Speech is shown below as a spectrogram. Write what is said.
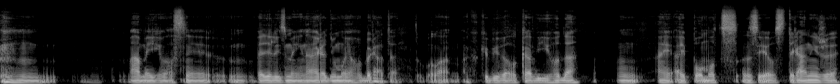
máme ich vlastne, vedeli sme ich nahrať u môjho brata. To bola ako keby veľká výhoda, aj, aj pomoc z jeho strany, že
